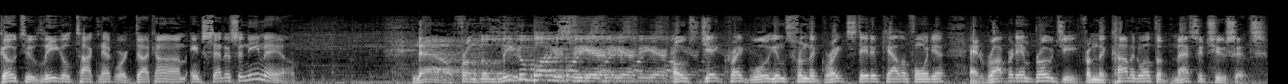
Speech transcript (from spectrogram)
Go to LegalTalkNetwork.com and send us an email. Now, from the legal blogosphere, host J. Craig Williams from the great state of California and Robert Ambrogi from the Commonwealth of Massachusetts.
